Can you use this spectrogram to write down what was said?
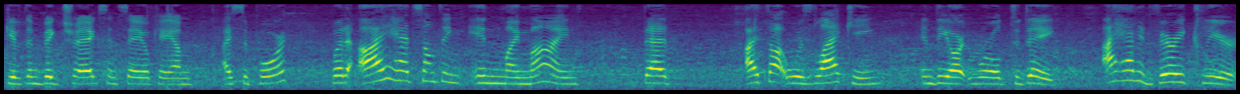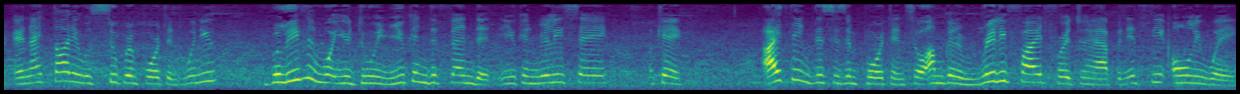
give them big checks and say, okay, I'm, I support. But I had something in my mind that I thought was lacking in the art world today. I had it very clear and I thought it was super important. When you believe in what you're doing, you can defend it. You can really say, okay, I think this is important, so I'm going to really fight for it to happen. It's the only way.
